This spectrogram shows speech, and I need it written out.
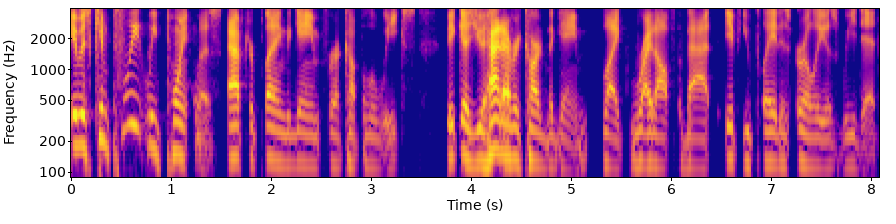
It was completely pointless after playing the game for a couple of weeks because you had every card in the game, like right off the bat, if you played as early as we did.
